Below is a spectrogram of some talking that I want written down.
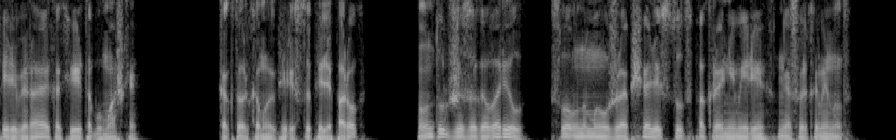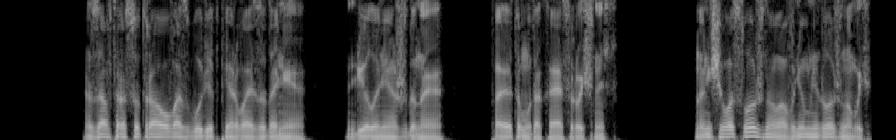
перебирая какие-то бумажки. Как только мы переступили порог, он тут же заговорил, словно мы уже общались тут, по крайней мере, несколько минут. «Завтра с утра у вас будет первое задание. Дело неожиданное, поэтому такая срочность. Но ничего сложного в нем не должно быть.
